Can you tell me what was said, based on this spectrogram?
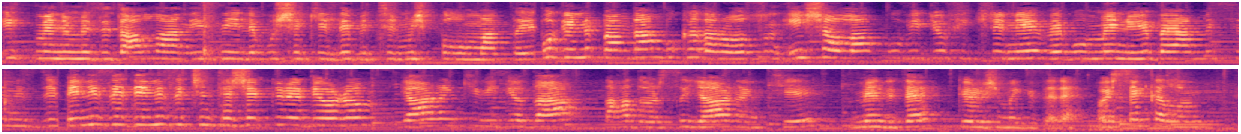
İlk menümüzü de Allah'ın izniyle bu şekilde bitirmiş bulunmaktayız. Bugünlük benden bu kadar olsun. İnşallah bu video fikrini ve bu menüyü beğenmişsinizdir. Beni izlediğiniz için teşekkür ediyorum. Yarınki videoda, daha doğrusu yarınki menüde görüşmek üzere. Hoşçakalın.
